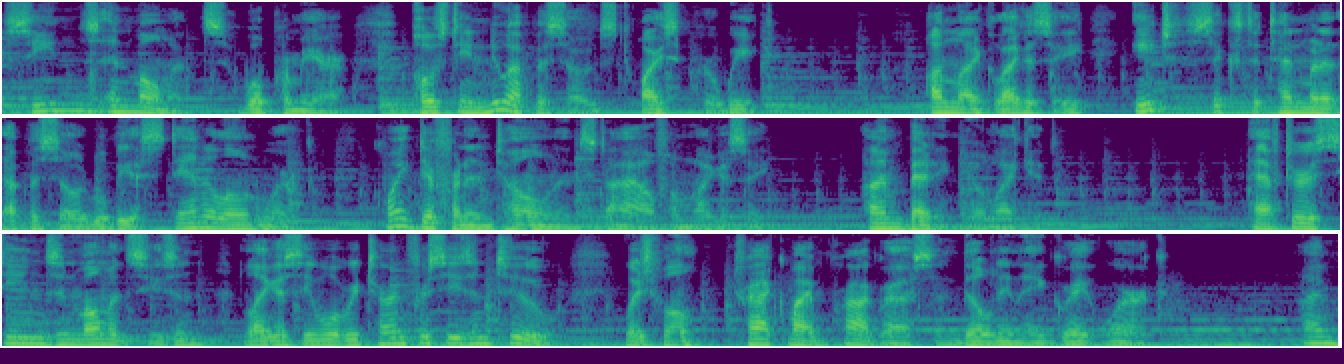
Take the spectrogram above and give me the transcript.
Scenes and Moments, will premiere, posting new episodes twice per week. Unlike Legacy, each 6 to 10 minute episode will be a standalone work, quite different in tone and style from Legacy. I'm betting you'll like it. After a Scenes and Moments season, Legacy will return for season 2, which will track my progress in building a great work. I'm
